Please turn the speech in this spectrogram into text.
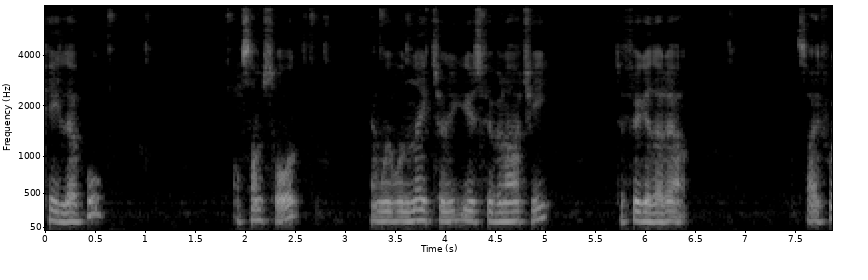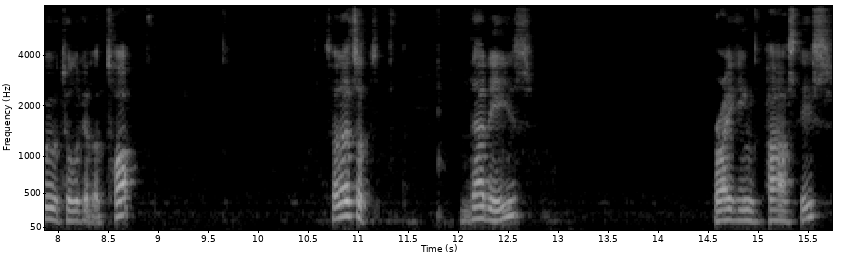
key level of some sort. And we will need to use Fibonacci to figure that out. So if we were to look at the top, so that's a that is breaking past this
